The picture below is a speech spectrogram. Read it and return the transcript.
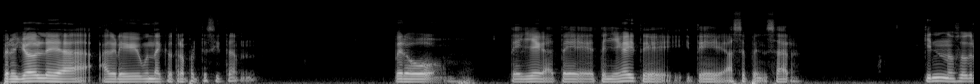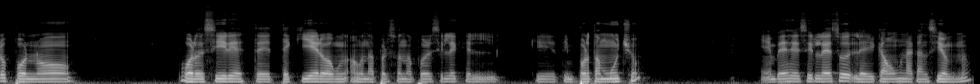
pero yo le agregué una que otra partecita, pero te llega, te, te llega y te, y te hace pensar. ¿Quiénes nosotros por no por decir este te quiero a, una persona, por decirle que, te importa mucho, en vez de decirle eso, le dedicamos una canción, ¿no?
